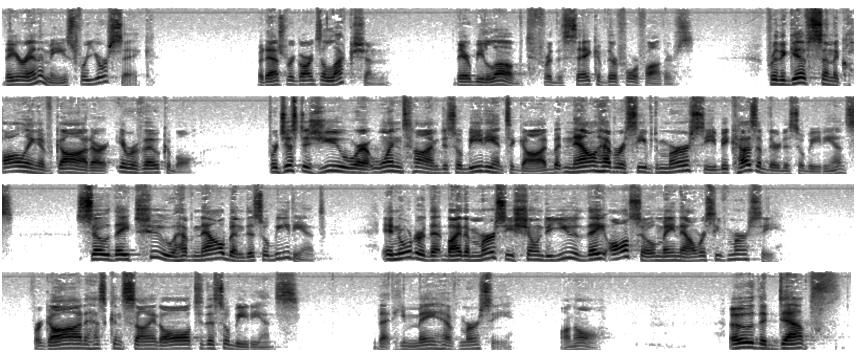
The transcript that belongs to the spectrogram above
they are enemies for your sake. But as regards election, they are beloved for the sake of their forefathers. For the gifts and the calling of God are irrevocable. For just as you were at one time disobedient to God, but now have received mercy because of their disobedience, so they too have now been disobedient, in order that by the mercy shown to you, they also may now receive mercy. For God has consigned all to disobedience, that he may have mercy on all. Oh, the depth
